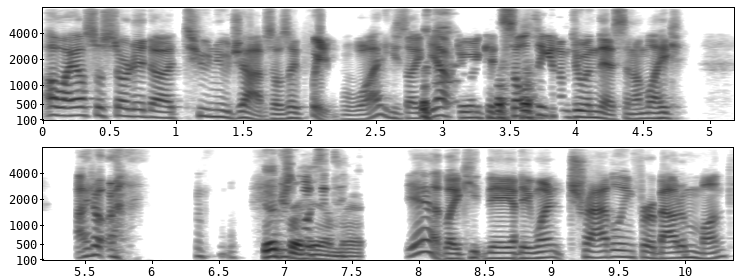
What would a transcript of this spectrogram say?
"Oh, I also started uh, two new jobs." I was like, "Wait, what?" He's like, "Yeah, I'm doing consulting and I'm doing this." And I'm like, "I don't." Good for him, man. Yeah, like they they went traveling for about a month.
